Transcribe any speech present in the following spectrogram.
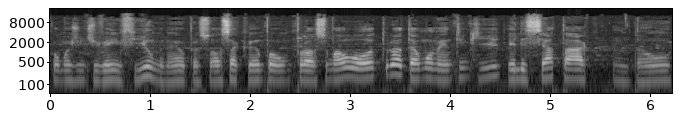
como a gente vê em filme, né? O pessoal se acampa um próximo ao outro até o momento em que eles se atacam. Então,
